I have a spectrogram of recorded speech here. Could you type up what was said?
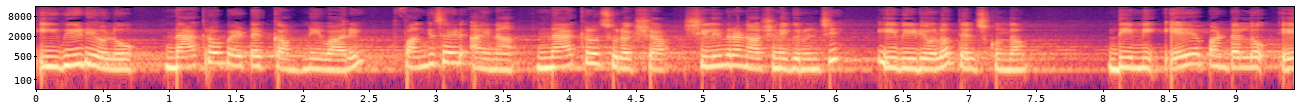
ఈ వీడియోలో నాక్రోబయోటెక్ కంపెనీ వారి ఫంగిసైడ్ అయిన నాక్రో సురక్ష శిలీంద్రనాశిని గురించి ఈ వీడియోలో తెలుసుకుందాం. దీన్ని ఏ ఏ పంటల్లో ఏ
